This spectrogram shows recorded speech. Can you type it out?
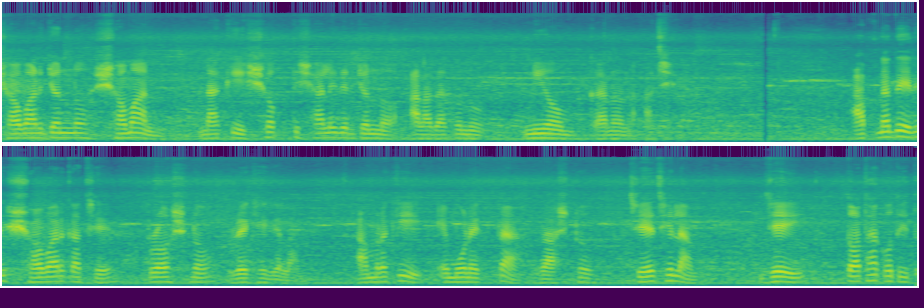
সবার জন্য সমান, নাকি শক্তিশালীদের জন্য আলাদা কোনো নিয়ম কানুন আছে? আপনাদের সবার কাছে প্রশ্ন রেখে গেলাম, আমরা কি এমন একটা রাষ্ট্র চেয়েছিলাম যেই তথাকথিত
